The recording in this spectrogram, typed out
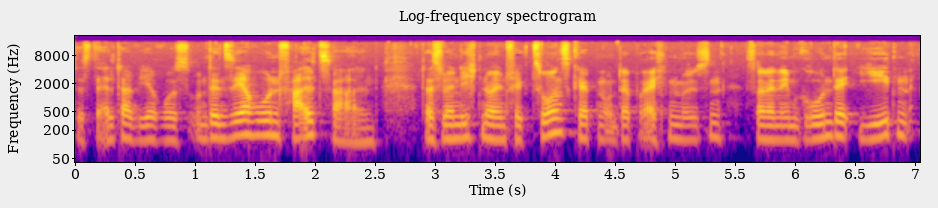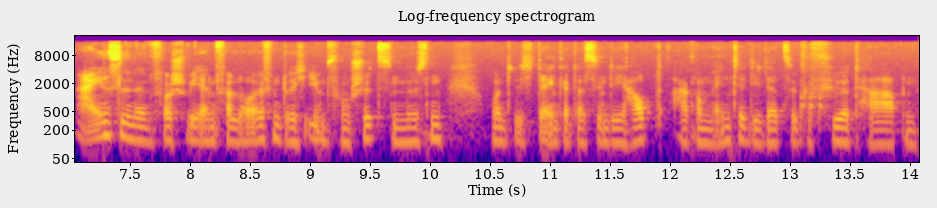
des Delta-Virus und den sehr hohen Fallzahlen, dass wir nicht nur Infektionsketten unterbrechen müssen, sondern im Grunde jeden Einzelnen vor schweren Verläufen durch Impfung schützen müssen. Und ich denke, das sind die Hauptargumente, die dazu geführt haben,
